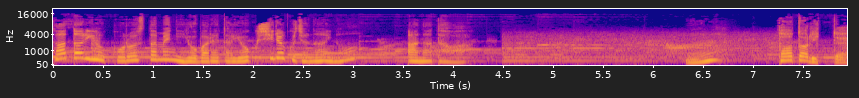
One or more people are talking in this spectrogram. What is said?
タタリを殺すために呼ばれた抑止力じゃないの？あなたは？ん？タタリって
